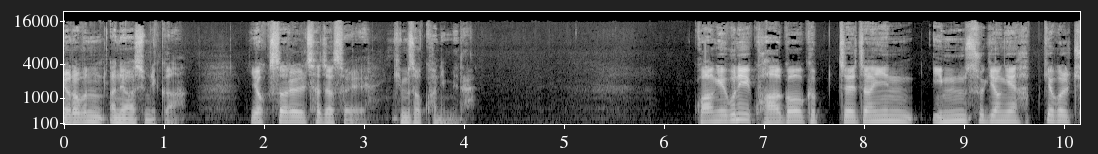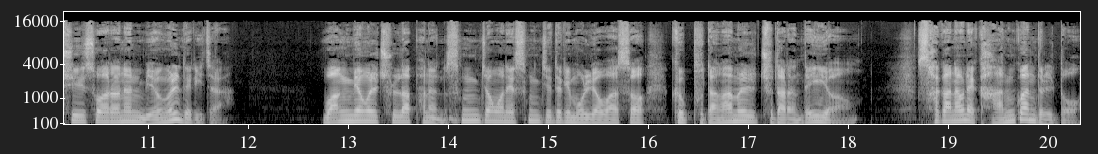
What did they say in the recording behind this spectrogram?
여러분 안녕하십니까? 역사를 찾아서의 김석환입니다. 광해군이 과거 급제자인 임수경의 합격을 취소하라는 명을 내리자 왕명을 출납하는 승정원의 승지들이 몰려와서 그 부당함을 주달한 데 이어 사관원의 간관들도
